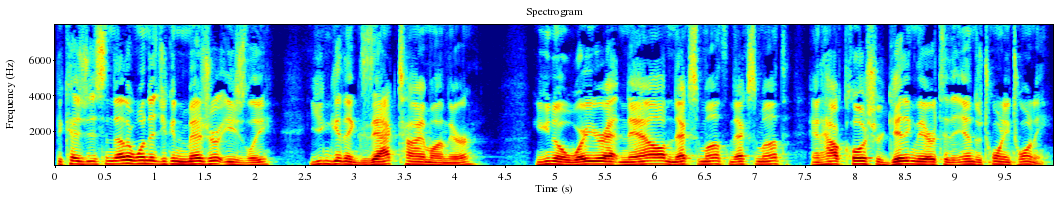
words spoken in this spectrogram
because it's another one that you can measure easily. You can get an exact time on there. You know where you're at now, next month, next month, and how close you're getting there to the end of 2020.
